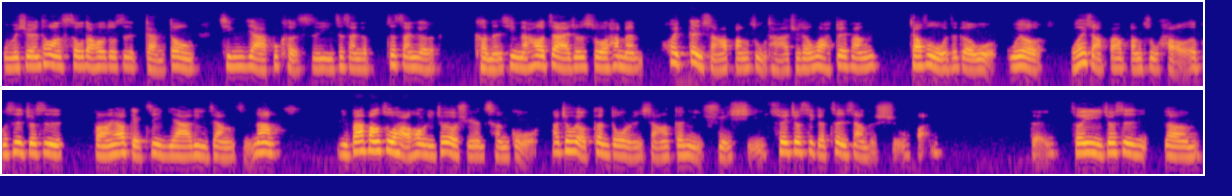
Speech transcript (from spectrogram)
我们学员通常收到后都是感动、惊讶、不可思议这三个这三个可能性，然后再来就是说他们会更想要帮助他，觉得哇对方交付我这个我我有我会想帮帮助好，而不是就是反而要给自己压力这样子。那你帮他帮助好后，你就有学员成果，那就会有更多人想要跟你学习，所以就是一个正向的循环。对，所以就是嗯，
